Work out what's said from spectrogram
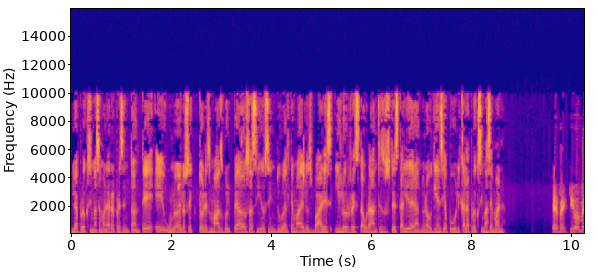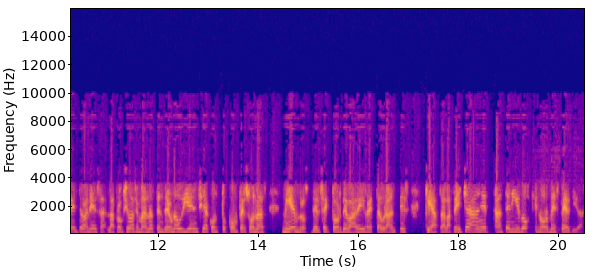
La próxima semana, representante, eh, uno de los sectores más golpeados ha sido sin duda el tema de los bares y los restaurantes. Usted está liderando una audiencia pública la próxima semana. Efectivamente, Vanessa, la próxima semana tendré una audiencia con, con, personas, miembros del sector de bares y restaurantes que hasta la fecha han, han tenido enormes pérdidas.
